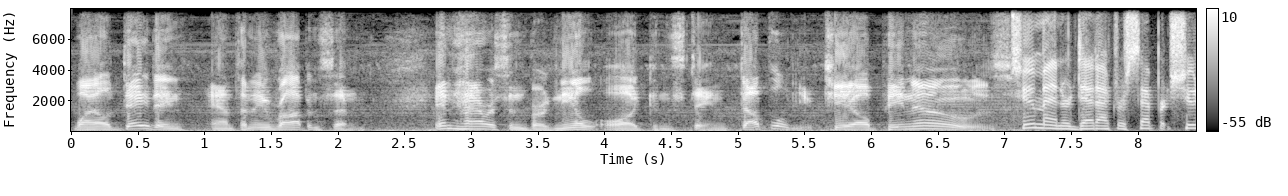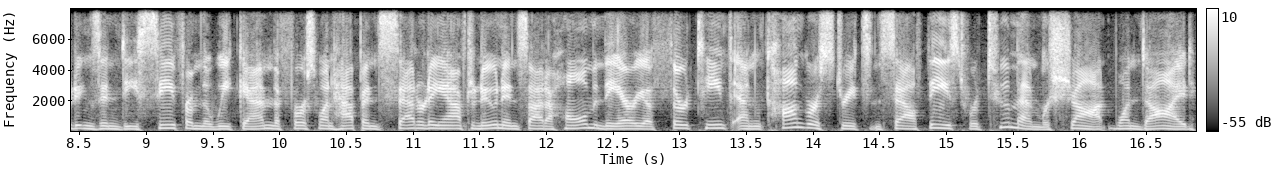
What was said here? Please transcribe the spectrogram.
while dating Anthony Robinson. In Harrisonburg, Neil Augenstein, WTOP News. Two men are dead after separate shootings in D.C. from the weekend. The first one happened Saturday afternoon inside a home in the area of 13th and Congress Streets in Southeast, where two men were shot. One died.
